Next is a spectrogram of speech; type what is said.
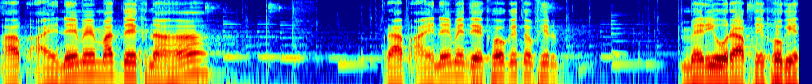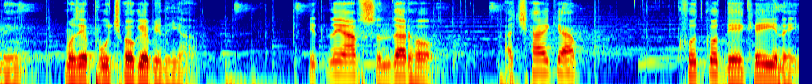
आप आईने में मत देखना हाँ? अगर आप आईने में देखोगे तो फिर मेरी ओर आप देखोगे नहीं, मुझे पूछोगे भी नहीं आप। इतने आप सुंदर हो अच्छा है कि आप खुद को देखे ही नहीं।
